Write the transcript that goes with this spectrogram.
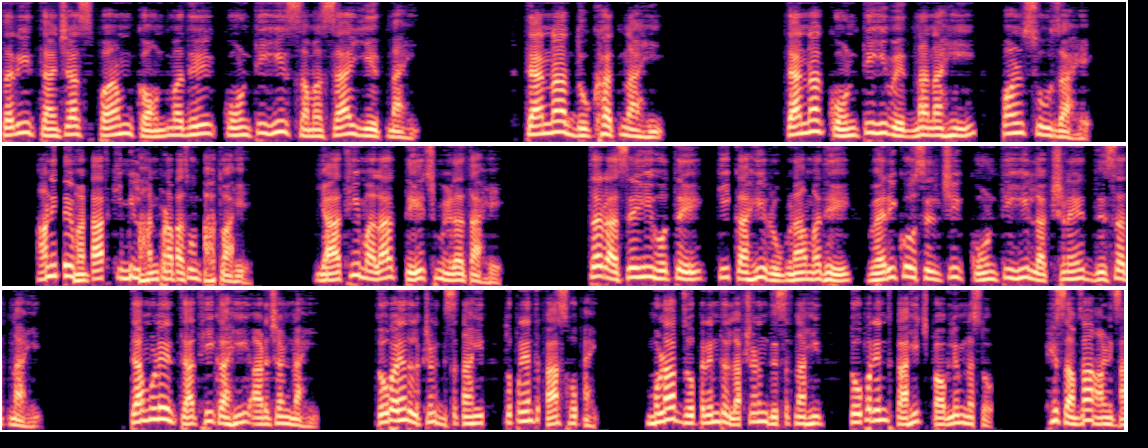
तरी त्यांच्या स्पर्म काउंटमध्ये कोणतीही समस्या येत नाही. त्यांना दुखत नाही. त्यांना कोणतीही वेदना नाही पण सूज आहे. आणि ते म्हणतात की मी लहानपणापासून पाहतो आहे. यातही मला तेच मिळत आहे. तर असेही होते की काही रुग्णामध्ये व्हेरिकोसिलची कोणतीही लक्षणे दिसत नाहीत. त्यामुळे त्यातही काही अडचण नाही. जोपर्यंत लक्षण दिसत नाही तोपर्यंत त्रास होत नाही. मुळात जोपर्यंत लक्षण दिसत नाही तोपर्यंत काहीच प्रॉब्लेम नसतो. हे समजा आणि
